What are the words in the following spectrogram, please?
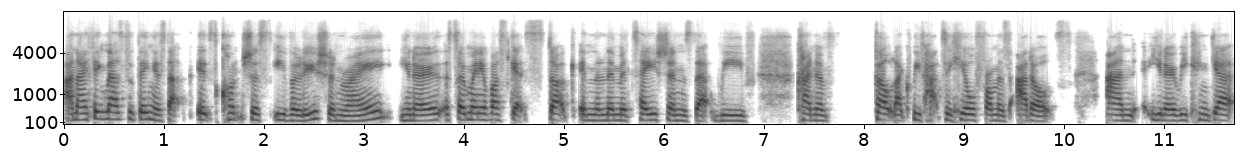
and i think that's the thing is that it's conscious evolution right? You know so many of us get stuck in the limitations that we've kind of felt like we've had to heal from as adults and you know we can get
